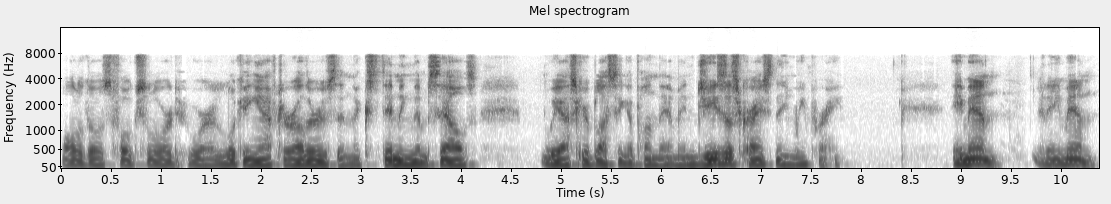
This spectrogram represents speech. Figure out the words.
all of those folks, Lord, who are looking after others and extending themselves. We ask your blessing upon them. In Jesus Christ's name we pray. Amen and amen.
